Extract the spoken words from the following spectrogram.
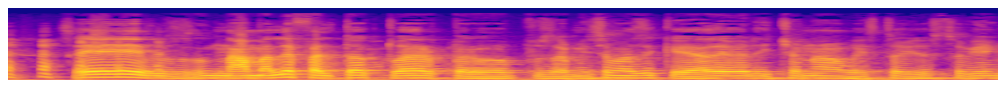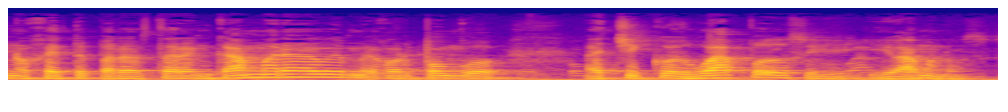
Sí, pues, nada más le faltó actuar, pero pues a mí se me hace que ya de haber dicho, no, güey, estoy, estoy bien ojete para estar en cámara, güey, mejor pongo a chicos guapos y, vámonos.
